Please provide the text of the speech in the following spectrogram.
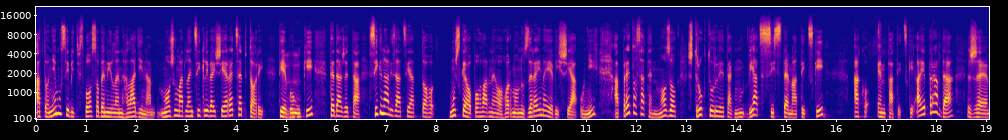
a to nemusí byť spôsobený len hladinami. Môžu mať len citlivejšie receptory tie mm-hmm. bunky, teda, že tá signalizácia toho mužského pohlavného hormónu zrejme je vyššia u nich a preto sa ten mozog štruktúruje tak viac systematicky ako empaticky. A je pravda, že e,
